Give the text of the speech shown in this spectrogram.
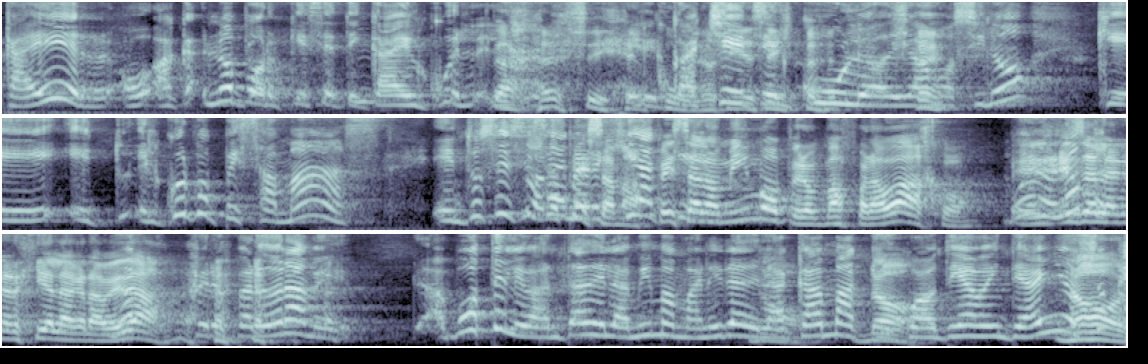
caer. O a ca- no porque se te cae el, el- el- Sí, el el culo, sí, cachete, sí, el culo, digamos, sino que eh, el cuerpo pesa más. Entonces No, esa no pesa energía más, pesa lo mismo, pero más para abajo. Bueno, Eh, no, Esa es la energía de la gravedad. Pero perdóname. ¿Vos te levantás de la misma manera de la cama que no. cuando tenías 20 años? No, yo pegaba un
